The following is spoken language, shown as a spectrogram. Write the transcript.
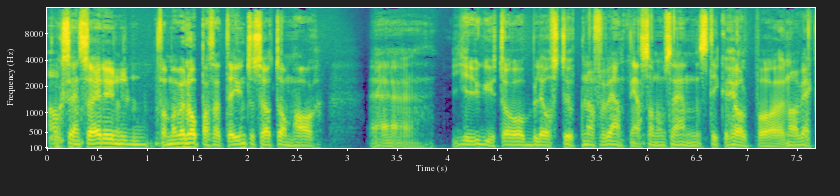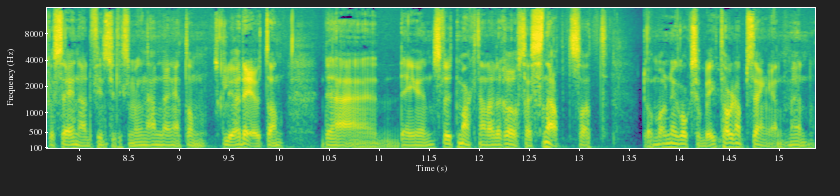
Ja. Och sen så är det ju, får man väl hoppas att det är ju inte så att de har eh, ljugit och blåst upp några förväntningar som de sen sticker hål på några veckor senare. Det finns ju liksom ingen anledning att de skulle göra det utan det, är, det är ju en slutmarknad där det rör sig snabbt så att de har nog också blivit tagna på sängen. Men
